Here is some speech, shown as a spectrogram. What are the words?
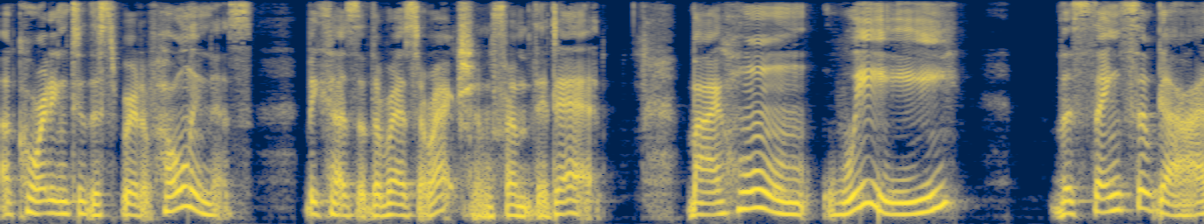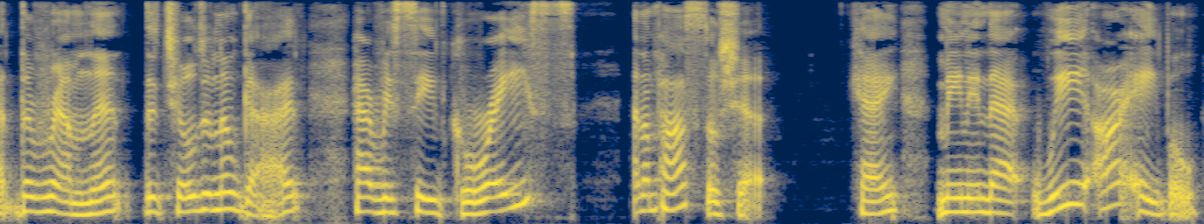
according to the Spirit of holiness because of the resurrection from the dead, by whom we, the saints of God, the remnant, the children of God, have received grace and apostleship Okay. Meaning that we are able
